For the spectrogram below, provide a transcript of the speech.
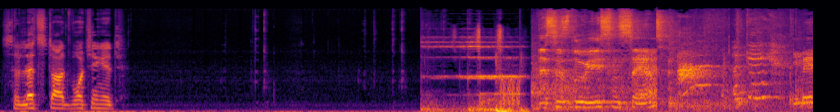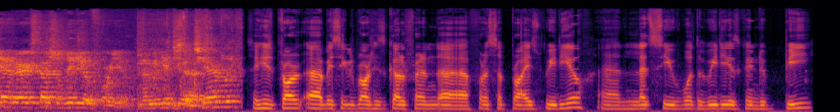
So let's start watching it. This is Luis and Sam. Ah, Okay. He made a very special video for you. Let me get you a chair, really. So he's brought uh, basically brought his girlfriend uh, for a surprise video and let's see what the video is going to be.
